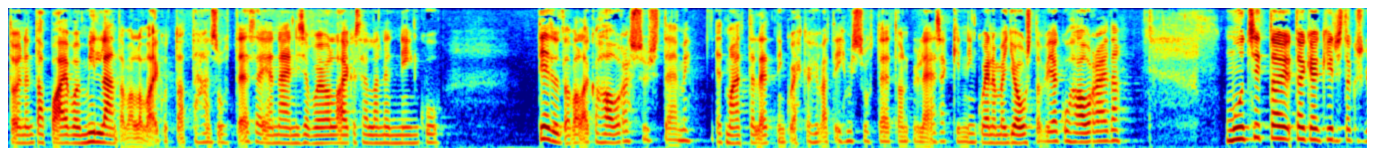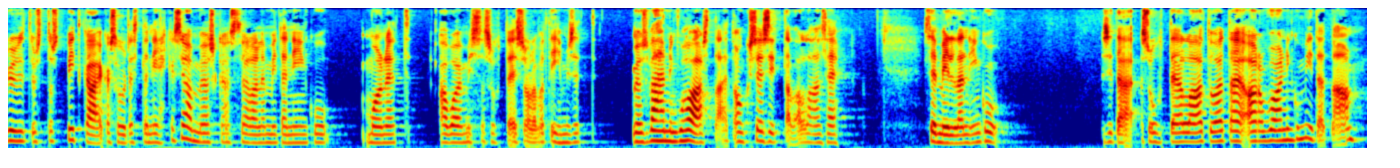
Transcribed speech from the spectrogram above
toinen tapa ei voi millään tavalla vaikuttaa tähän suhteeseen ja näin, niin se voi olla aika sellainen niin kuin, tietyllä tavalla aika hauras systeemi. Et mä ajattelen, että niin kuin ehkä hyvät ihmissuhteet on yleensäkin niin kuin enemmän joustavia kuin hauraita. Mutta sitten toi, on kiinnostaa, kun kysyt just tuosta pitkäaikaisuudesta, niin ehkä se on myös sellainen, mitä niin kuin monet avoimissa suhteissa olevat ihmiset myös vähän niin kuin haastaa, että onko se sitten tavallaan se, se millä niin kuin sitä suhteen laatua tai arvoa niin kuin mitataan.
